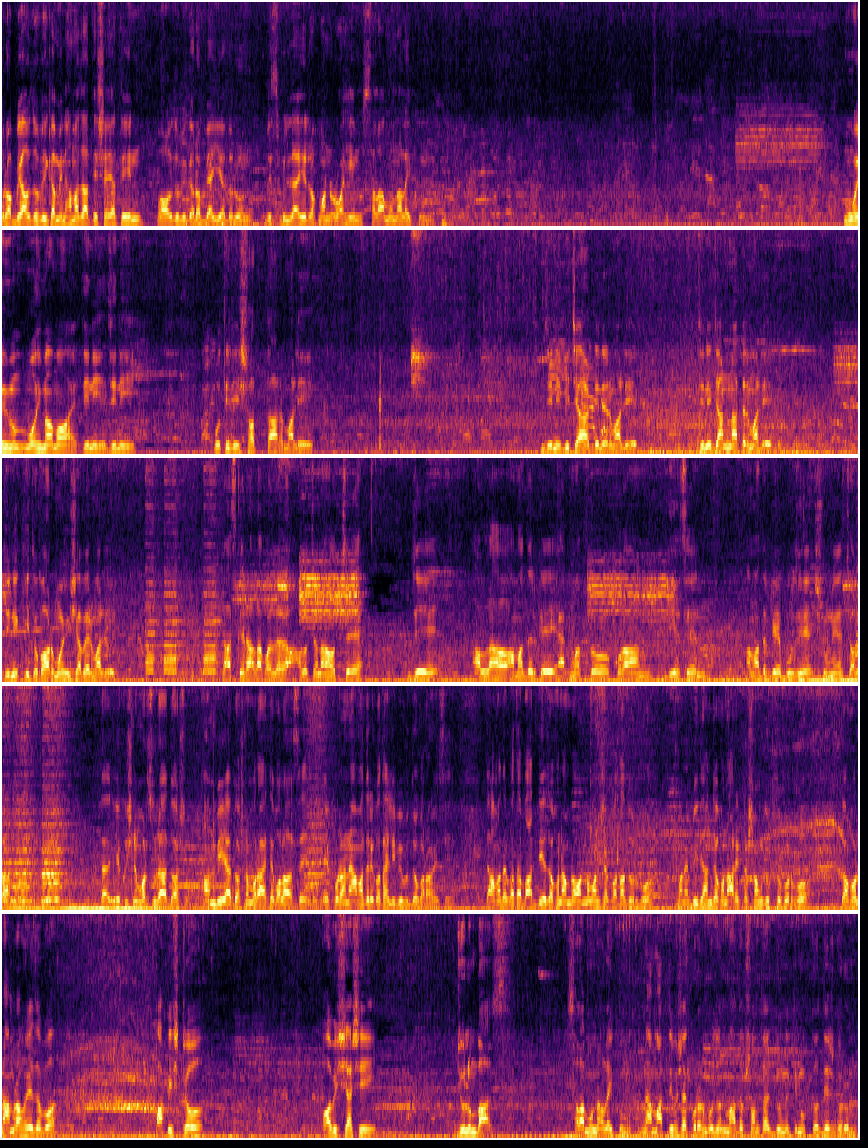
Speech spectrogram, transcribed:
রব্বি আউজুবিকা মিন হামাজাতি শায়াতিন ও আউজুবিকা রব্বি আইয়াদরুন বিসমিল্লাহির রহমান রহিম। সালামুন আলাইকুম। মহিমা- মহিমাময় তিনি, যিনি প্রতিটি সত্তার মালিক। যিনি বিচার দিনের মালিক, যিনি জান্নাতের মালিক, যিনি কৃতকর্ম হিসাবের মালিক। আজকের আলাপ আলোচনা হচ্ছে যে আল্লাহ আমাদেরকে একমাত্র কোরআন দিয়েছেন, আমাদেরকে বুঝে, শুনে, চলার তা একুশ নম্বর সুরা দশ আম্বিয়া, দশ নম্বর আয়তে বলা আছে, এ কোরআনে আমাদের কথাই লিপিবদ্ধ করা হয়েছে। তা আমাদের কথা বাদ দিয়ে যখন আমরা অন্য মানুষের কথা ধরবো মানে বিধান যখন আরেকটা সংযুক্ত করব, তখন আমরা হয়ে যাব পাপিষ্ঠ, অবিশ্বাসী জুলুমবাজ। সালামুন আলাইকুম। না মাতৃভাষায় কোরআন বুঝুন মাদক সন্ত্রাস দুর্নীতিমুক্ত দেশ গড়ুন।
